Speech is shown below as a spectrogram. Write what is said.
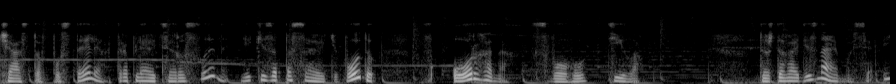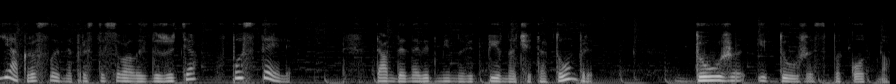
Часто в пустелях трапляються рослини, які запасають воду в органах свого тіла. Тож давай дізнаємося, як рослини пристосувались до життя в пустелі, там, де, на відміну від півночі та тундри, дуже і дуже спекотно.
